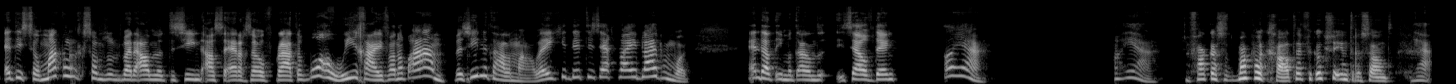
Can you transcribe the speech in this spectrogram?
het is zo makkelijk soms om bij de anderen te zien als ze ergens over praten. Wow, hier ga je van op aan. We zien het allemaal, weet je. Dit is echt waar je blij van wordt. En dat iemand aan zelf denkt, oh ja, oh ja, Vaak als het makkelijk gaat, hè, vind ik ook zo interessant. ja,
